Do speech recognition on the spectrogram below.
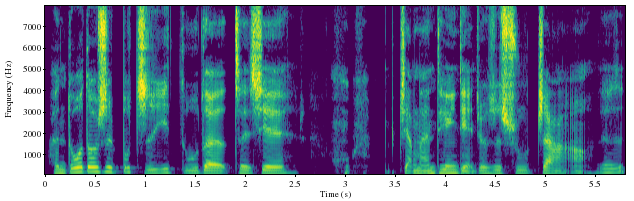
很多都是不值一读的，这些讲难听一点就是书渣啊，就是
